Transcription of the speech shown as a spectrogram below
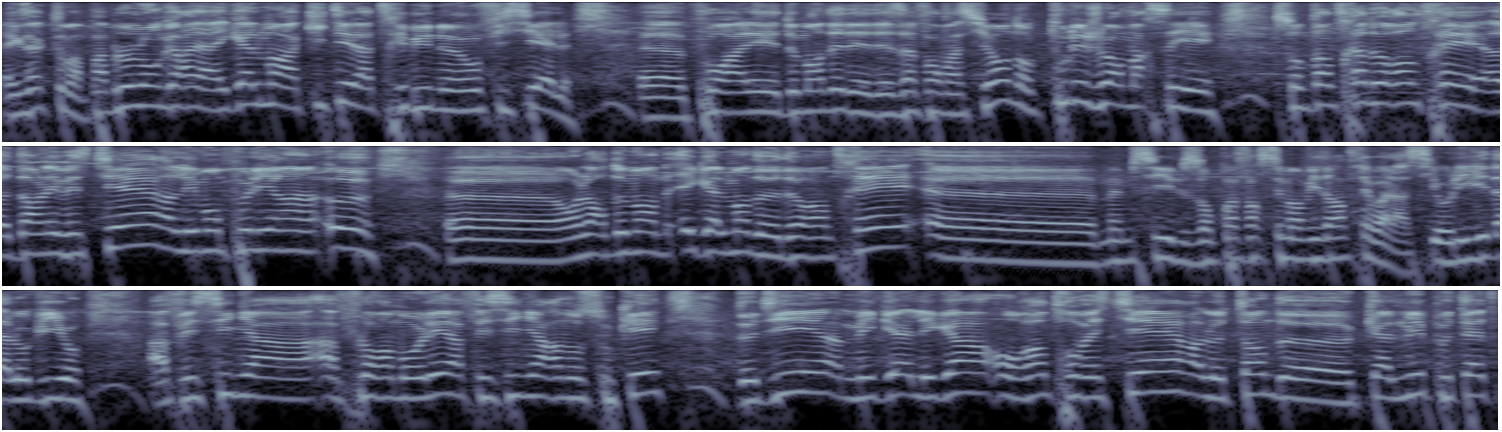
Exactement. Pablo Longoria également a quitté la tribune officielle euh, pour aller demander des, informations. Donc tous les joueurs marseillais sont en train de rentrer euh, dans les vestiaires. Les Montpellierins, eux, euh, on leur demande également de, rentrer, même s'ils n'ont pas forcément envie de rentrer. Voilà, si Olivier Dalloglio a fait signe à, Florent Mollet, a fait signe à Arnaud Souquet de dire mais les gars, on rentre au vestiaire, le temps de calmer peut-être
